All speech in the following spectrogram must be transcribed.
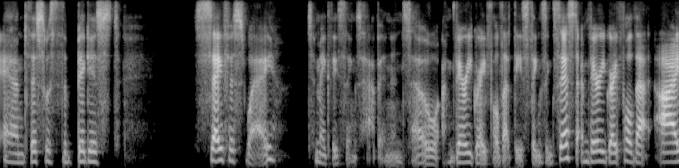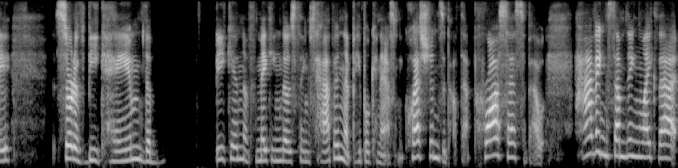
And this was the biggest, safest way to make these things happen. And so I'm very grateful that these things exist. I'm very grateful that I sort of became the beacon of making those things happen, that people can ask me questions about that process, about having something like that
